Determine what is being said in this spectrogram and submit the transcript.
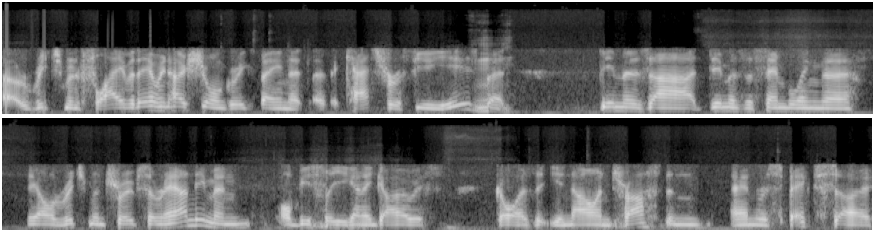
a Richmond flavour there. We know Shaun Grigg's been at, at the Cats for a few years, mm. but Dimma's uh, Dimma's assembling the the old Richmond troops around him, and obviously you're going to go with guys that you know and trust and and respect. So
